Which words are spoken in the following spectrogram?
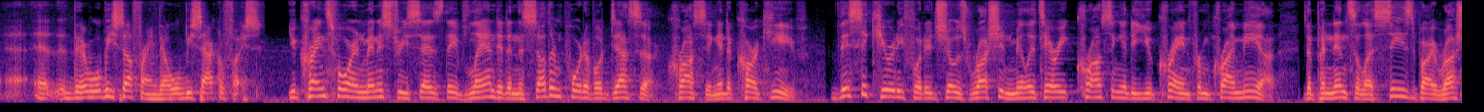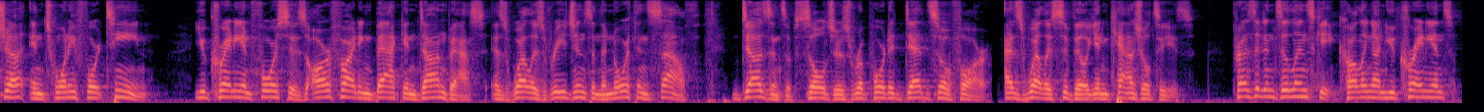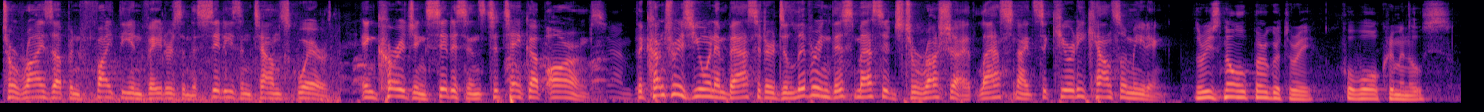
Uh, there will be suffering, there will be sacrifice. Ukraine's foreign ministry says they've landed in the southern port of Odessa, crossing into Kharkiv. This security footage shows Russian military crossing into Ukraine from Crimea, the peninsula seized by Russia in 2014. Ukrainian forces are fighting back in Donbass, as well as regions in the north and south. Dozens of soldiers reported dead so far, as well as civilian casualties. President Zelensky calling on Ukrainians to rise up and fight the invaders in the cities and town squares, encouraging citizens to take up arms. The country's UN ambassador delivering this message to Russia at last night's Security Council meeting. There is no purgatory for war criminals.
